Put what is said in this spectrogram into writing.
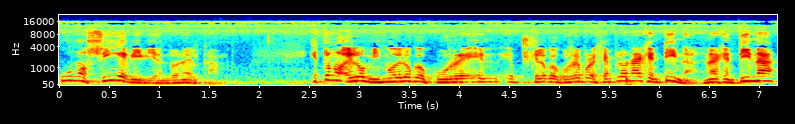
uno sigue viviendo en el campo. Esto no es lo mismo de lo que ocurre en, eh, que lo que ocurre, por ejemplo, en Argentina. En Argentina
